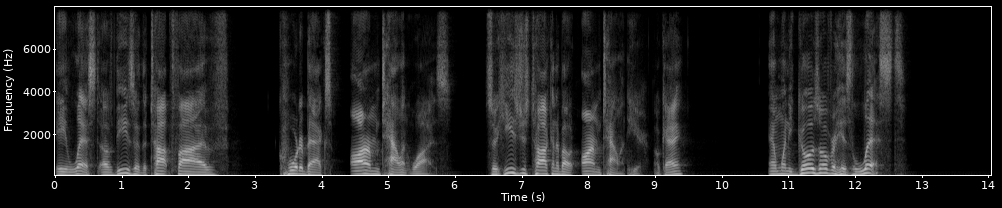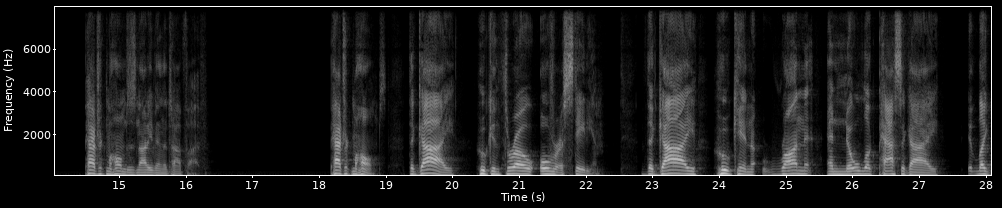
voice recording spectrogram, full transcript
a list of these are the top five quarterbacks arm talent wise. So he's just talking about arm talent here, okay? And when he goes over his list, Patrick Mahomes is not even in the top five. Patrick Mahomes, the guy who can throw over a stadium, the guy who can run and no look past a guy, like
